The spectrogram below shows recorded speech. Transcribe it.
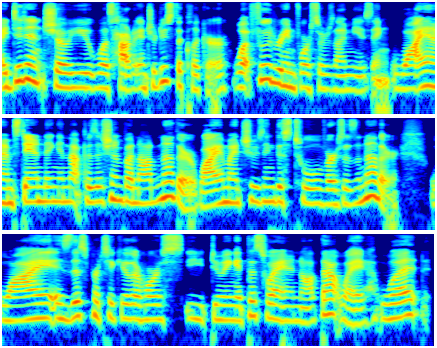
I didn't show you was how to introduce the clicker, what food reinforcers I'm using, why I'm standing in that position but not another, why am I choosing this tool versus another, why is this particular horse doing it this way and not that way, what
